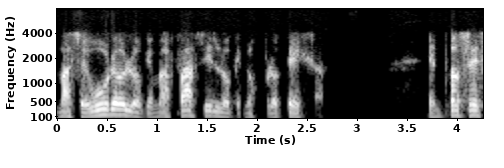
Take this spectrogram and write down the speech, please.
más seguro, lo que más fácil, lo que nos proteja. Entonces,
